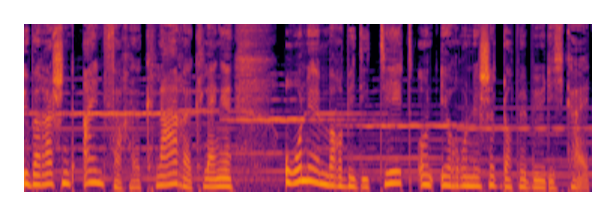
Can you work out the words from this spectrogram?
Überraschend einfache, klare Klänge, ohne Morbidität und ironische Doppelbödigkeit,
